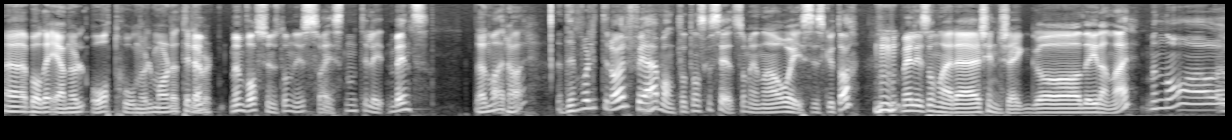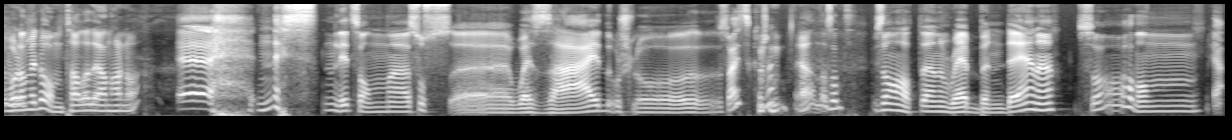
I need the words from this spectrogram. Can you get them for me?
Uh, både 1-0 og 2-0-målet til Ja. Everton. Men hva syns du om ny nye sveisen til Leighton Baines? Den var rar. Den var litt rar, for jeg er vant til at han skal se ut som en av Oasis-gutta. Med litt sånn skinnskjegg og de greiene der. Men nå Hvordan vil du omtale det han har nå? Eh, Nesten litt sånn uh, sosse uh, Westside Oslo-sveis, kanskje. Ja, noe sånt. Hvis han hadde hatt en red bandana, så hadde han ja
